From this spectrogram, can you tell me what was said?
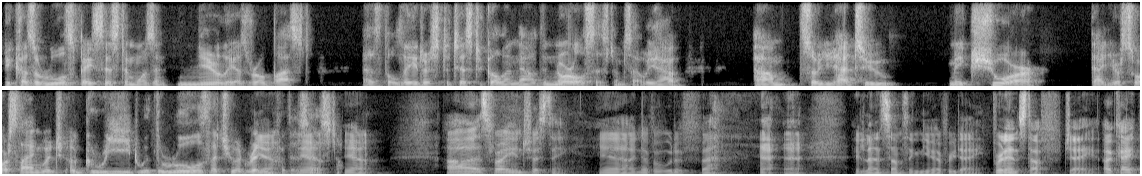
because a rules based system wasn't nearly as robust as the later statistical and now the neural systems that we have. Um, so you had to make sure that your source language agreed with the rules that you had written yeah, for the yeah, system. Yeah. Ah, that's very interesting. Yeah, I never would have. Uh, you learn something new every day. Brilliant stuff, Jay. Okay,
